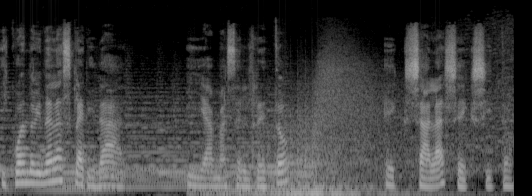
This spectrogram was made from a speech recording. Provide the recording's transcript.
Y cuando inhalas claridad y amas el reto, exhalas éxito.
